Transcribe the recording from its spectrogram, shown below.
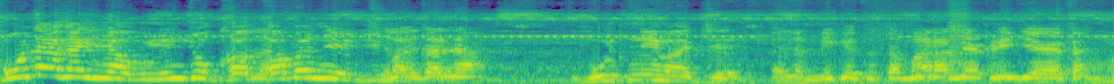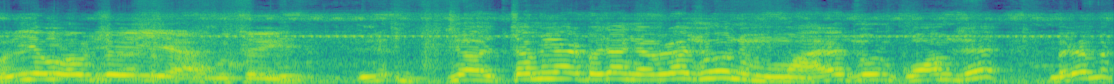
પૂજા કરી નાખું જો ખબર નહીં. ભૂતની વાત છે. એટલે મેં કીધું તમારા નીકળી ગયા હતા. ભાઈ એવું પૂછો. જ- તમે યાર બધા નવરા છો ને મારે જોર કોમ છે બરાબર?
